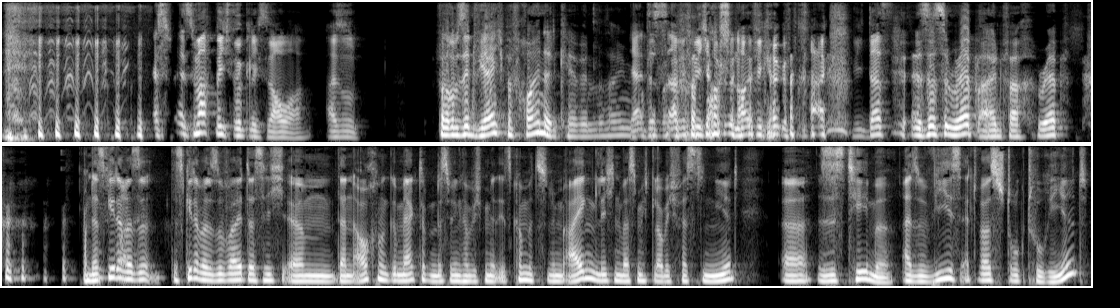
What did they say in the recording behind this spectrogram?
es, es macht mich wirklich sauer. Also Warum sind wir eigentlich befreundet, Kevin? Das ja, das habe ich mich auch schon häufiger gefragt, wie das. Es ist Rap einfach, Rap. Und das geht aber so, das geht aber so weit, dass ich ähm, dann auch gemerkt habe und deswegen habe ich mir, jetzt kommen wir zu dem eigentlichen, was mich glaube ich fasziniert, äh, Systeme. Also wie ist etwas strukturiert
